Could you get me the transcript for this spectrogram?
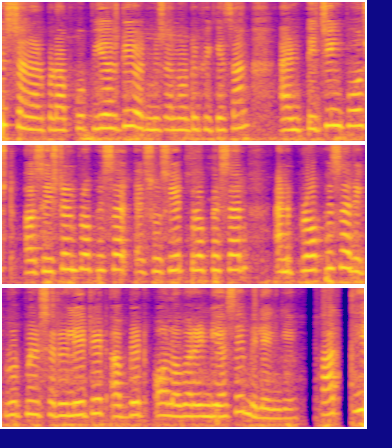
इस चैनल पर आपको PhD admission notification and teaching post assistant professor associate professor and professor recruitment से related update all over India से मिलेंगे। साथ ही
